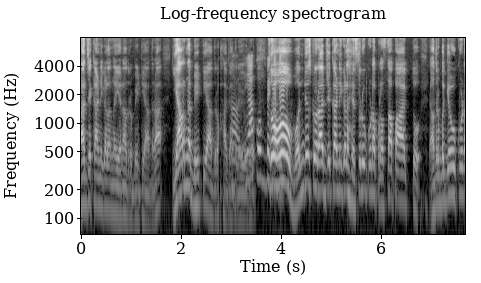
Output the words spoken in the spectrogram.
ರಾಜಕಾರಣಿಗಳನ್ನ ಏನಾದರೂ ಭೇಟಿ ಆದ್ರ ಯಾರನ್ನ ಭೇಟಿ ಆದ್ರು ಹಾಗಾದ್ರೆ? ಸೊ ಒಂದಿಷ್ಟು ರಾಜಕಾರಣಿಗಳ ಹೆಸರು ಕೂಡ ಪ್ರಸ್ತಾಪ ಆಗ್ತು. ಅದ್ರ ಬಗ್ಗೆಯೂ ಕೂಡ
